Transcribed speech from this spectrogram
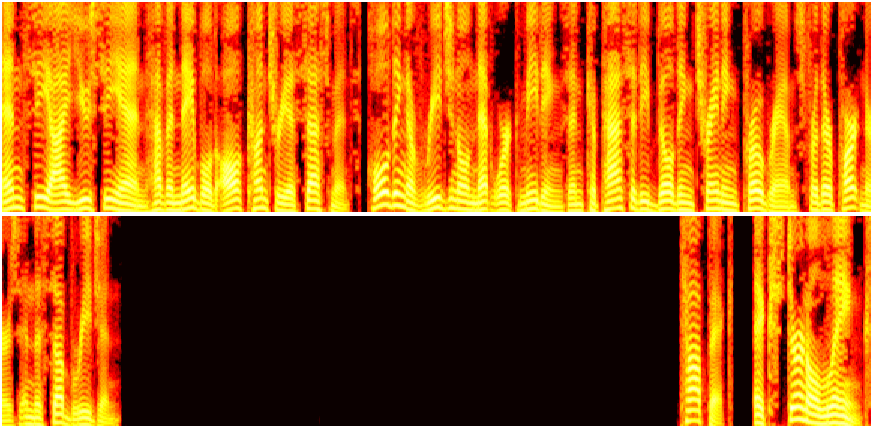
NCIUCN have enabled all country assessments, holding of regional network meetings and capacity building training programs for their partners in the sub-region. External links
